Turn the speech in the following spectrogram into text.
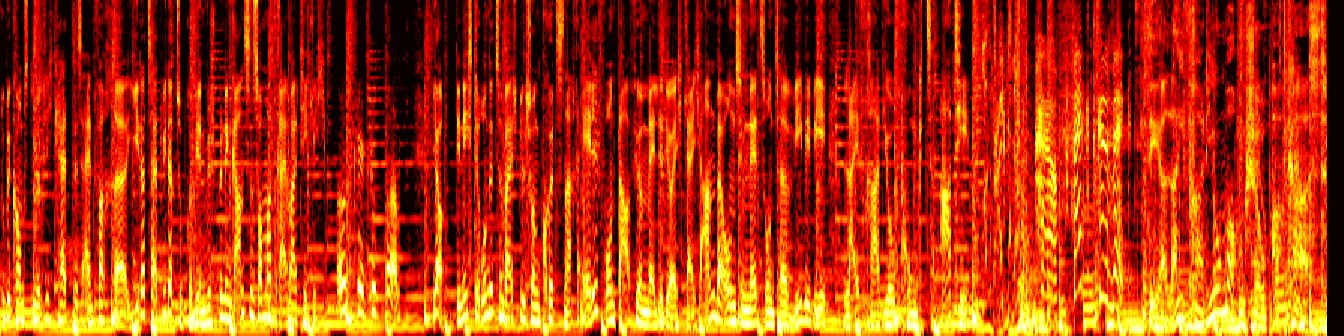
du bekommst die Möglichkeit, das einfach äh, jederzeit wieder zu probieren. Wir spielen den ganzen Sommer dreimal täglich. Okay, super. Ja, die nächste Runde zum Beispiel schon kurz nach elf und dafür meldet ihr euch gleich an bei uns im Netz unter www.liveradio.at. Perfekt geweckt. Der Live-Radio Morgenshow Podcast.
